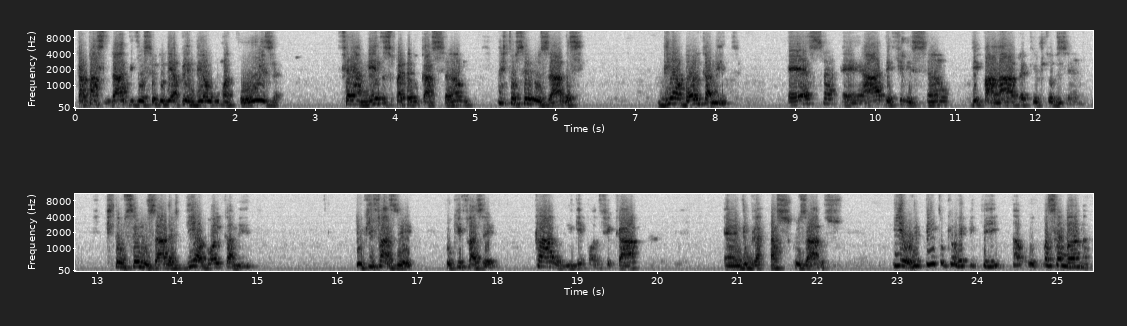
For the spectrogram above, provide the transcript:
capacidade de você poder aprender alguma coisa, ferramentas para a educação, mas estão sendo usadas diabolicamente. Essa é a definição de palavra que eu estou dizendo. Estão sendo usadas diabolicamente. E o que fazer? O que fazer? Claro, ninguém pode ficar é, de braços cruzados. E eu repito o que eu repeti na última semana.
